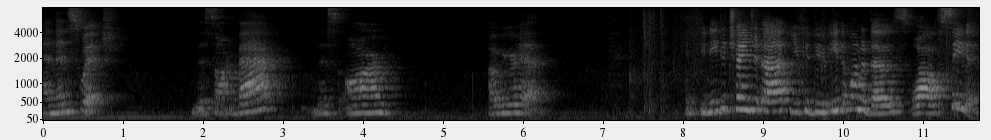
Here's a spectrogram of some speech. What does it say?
And then switch. This arm back, this arm over your head. If you need to change it up, you could do either one of those while seated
